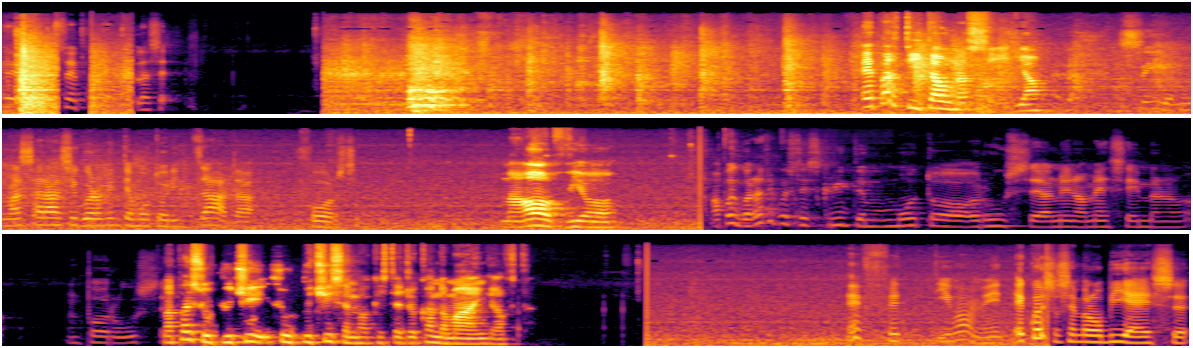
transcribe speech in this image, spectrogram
Che, se, se, È partita una sedia. Sì, ma sarà sicuramente motorizzata, forse. Ma ovvio. Ma poi guardate queste scritte molto russe, almeno a me sembrano un po' russe. Ma poi sul PC, sul PC sembra che stia giocando a Minecraft. Effettivamente. E questo sembra OBS.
